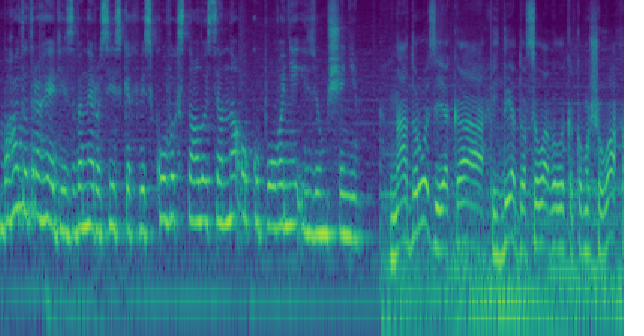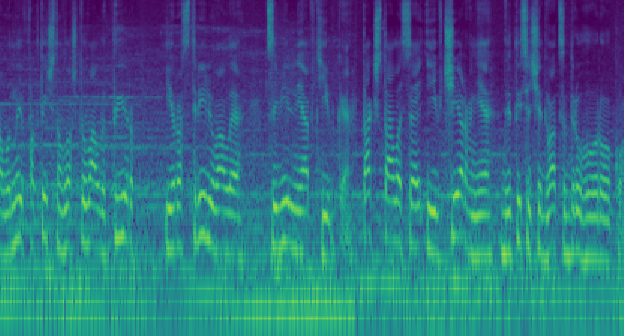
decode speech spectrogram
Багато трагедій з вини російських військових сталося на окупованій Ізюмщині. На дорозі, яка йде до села Велика Комишуваха, вони фактично влаштували тир і розстрілювали цивільні автівки. Так сталося і в червні 2022 року.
